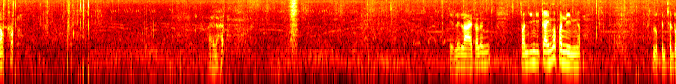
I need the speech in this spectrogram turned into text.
น็อกครับ ไปแล้วครับ ห็นลายๆตอนแรกตอนยิงไกลๆนึกว่าปลานินครับหลุดเป็นชะโด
